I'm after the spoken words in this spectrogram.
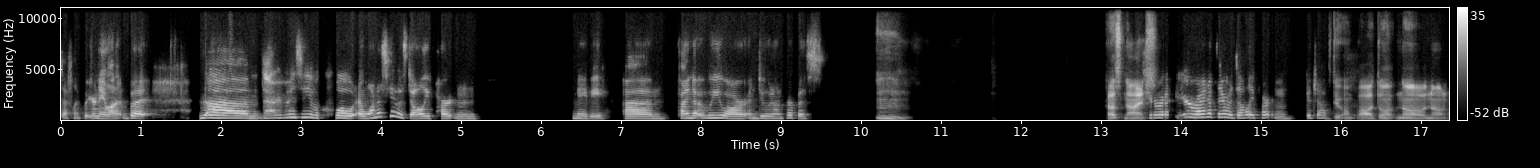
definitely put your name on it. But um, that reminds me of a quote. I want to say it was Dolly Parton. Maybe. Um, find out who you are and do it on purpose. That's nice. You're right, you're right up there with Dolly Parton. Good job. Dude, I'm- oh, don't no, no, no,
